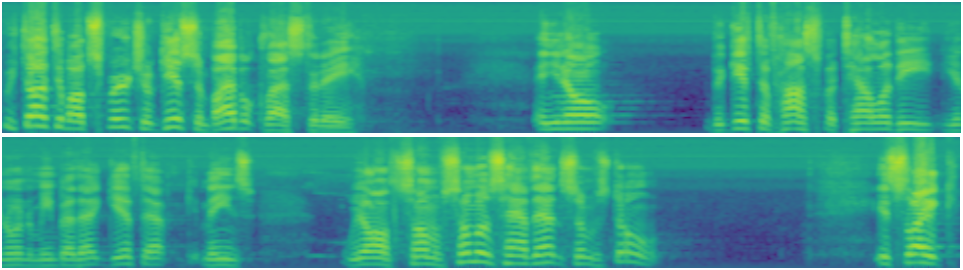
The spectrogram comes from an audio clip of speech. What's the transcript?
We talked about spiritual gifts in Bible class today. And you know, the gift of hospitality, you know what I mean by that gift? That means we all, some, some of us have that and some of us don't. It's like,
